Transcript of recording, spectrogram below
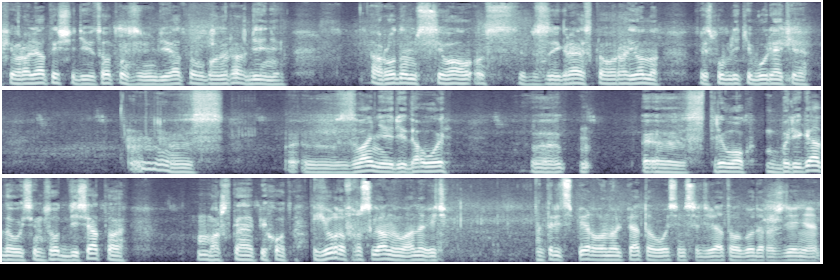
февраля 1989 года рождения. Родом с, Севал, Заиграевского района Республики Бурятия. С- э, Звание рядовой э, э, стрелок. Бригада 810 морская пехота. Юров Руслан Иванович. 31.05.89 года рождения.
